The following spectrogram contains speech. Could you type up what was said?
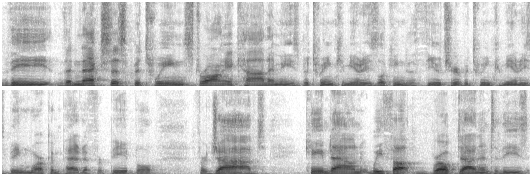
the, the nexus between strong economies, between communities looking to the future, between communities being more competitive for people, for jobs, came down, we thought broke down into these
